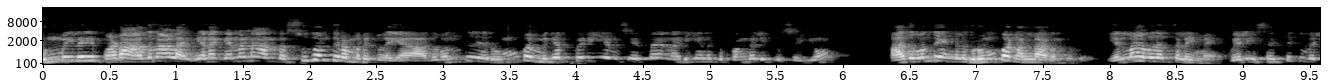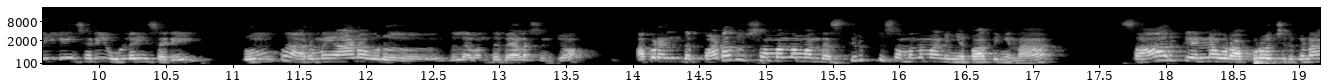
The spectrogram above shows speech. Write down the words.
உண்மையிலேயே படம். அதனால எனக்கு என்னன்னா அந்த சுதந்திரம் இருக்கு இல்லையா அது வந்து ரொம்ப மிகப்பெரிய விஷயத்த நடிகனுக்கு பங்களிப்பு செய்யும். அது வந்து எங்களுக்கு ரொம்ப நல்லா இருந்தது. எல்லா விதத்திலையுமே. வெளி செட்டுக்கு வெளியிலையும் சரி உள்ளேயும் சரி ரொம்ப அருமையான ஒரு இதுல வந்து வேலை செஞ்சோம். அப்புறம் இந்த படம் சம்பந்தமா அந்த ஸ்கிரிப்ட் சம்பந்தமா நீங்க பாத்தீங்கன்னா சாருக்கு என்ன ஒரு அப்ரோச் இருக்குன்னா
